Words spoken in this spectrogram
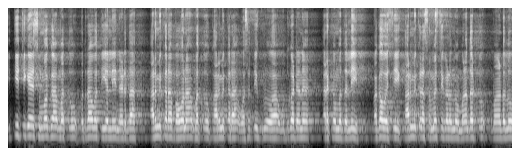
ಇತ್ತೀಚೆಗೆ ಶಿವಮೊಗ್ಗ ಮತ್ತು ಭದ್ರಾವತಿಯಲ್ಲಿ ನಡೆದ ಕಾರ್ಮಿಕರ ಭವನ ಮತ್ತು ಕಾರ್ಮಿಕರ ವಸತಿ ಗೃಹ ಉದ್ಘಾಟನೆ ಕಾರ್ಯಕ್ರಮದಲ್ಲಿ ಭಾಗವಹಿಸಿ ಕಾರ್ಮಿಕರ ಸಮಸ್ಯೆಗಳನ್ನು ಮನದಟ್ಟು ಮಾಡಲು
